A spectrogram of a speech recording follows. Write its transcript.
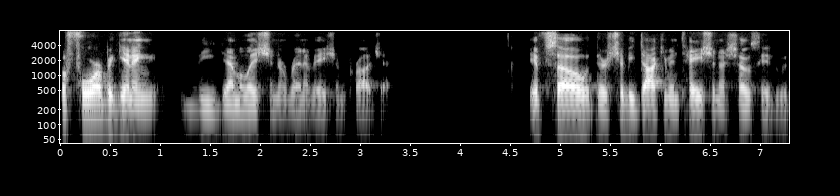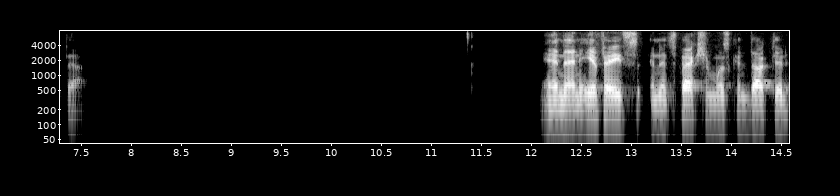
before beginning the demolition or renovation project? If so, there should be documentation associated with that. And then if a, an inspection was conducted,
